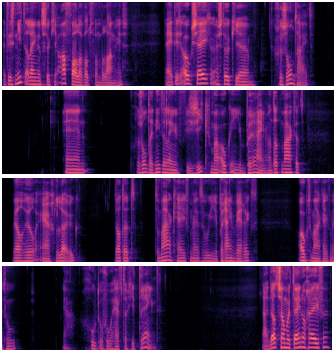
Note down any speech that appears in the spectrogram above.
het is niet alleen het stukje afvallen wat van belang is. Nee, het is ook zeker een stukje gezondheid. En gezondheid niet alleen fysiek, maar ook in je brein. Want dat maakt het wel heel erg leuk. Dat het te maken heeft met hoe je brein werkt. Ook te maken heeft met hoe ja, goed of hoe heftig je traint. Nou, dat zometeen nog even.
